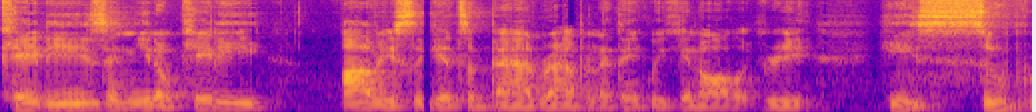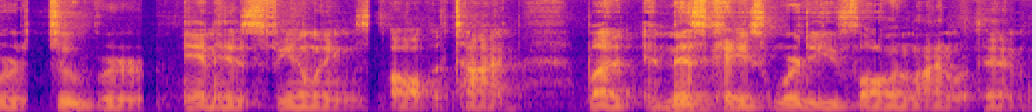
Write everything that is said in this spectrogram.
KD's and you know KD obviously gets a bad rap, and I think we can all agree he's super super in his feelings all the time. But in this case, where do you fall in line with him?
